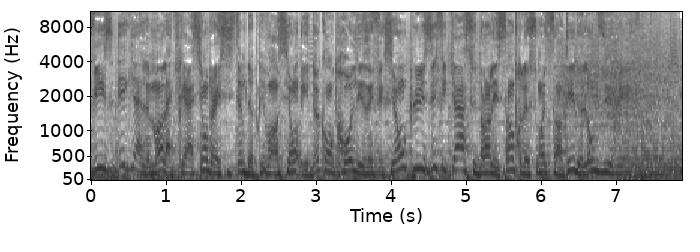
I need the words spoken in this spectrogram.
vise également la création d'un système de prévention et de contrôle des infections plus efficace dans les centres de soins de santé de longue durée.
